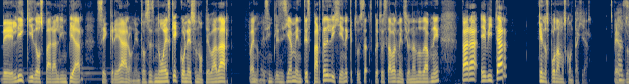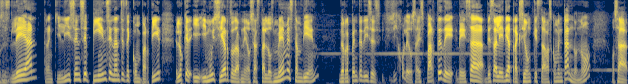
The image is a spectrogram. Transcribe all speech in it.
de líquidos para limpiar se crearon. Entonces no es que con eso no te va a dar. Bueno, es simple y sencillamente es parte de la higiene que tú, que tú estabas mencionando, Dafne, para evitar que nos podamos contagiar. Pero Así entonces es. lean, tranquilícense, piensen antes de compartir. Es lo que, y, y muy cierto, Dafne. O sea, hasta los memes también. De repente dices, híjole, o sea, es parte de, de esa, de esa ley de atracción que estabas comentando, ¿no? O sea,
